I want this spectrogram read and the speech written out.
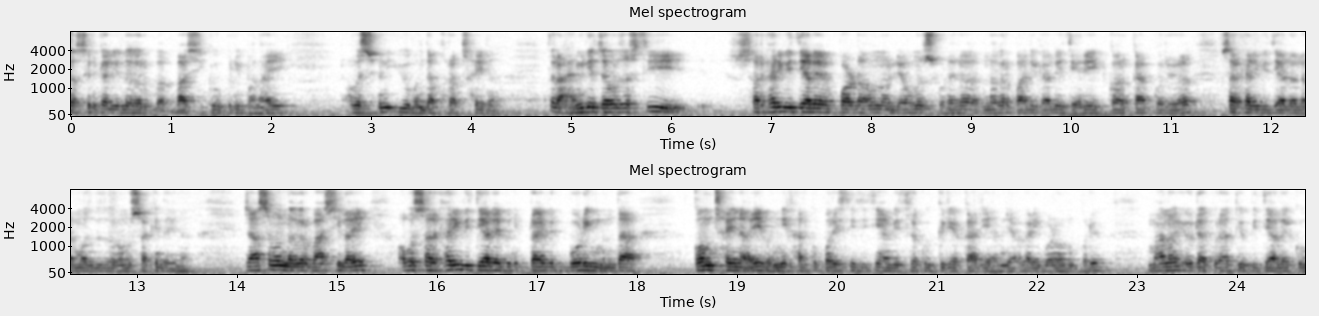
दक्षिणकाली नगरवासीको पनि भनाइ अवश्य पनि योभन्दा फरक छैन। तर हामीले जबरजस्ती सरकारी विद्यालयमा पढ्न आउन ल्याउनुहोस् भनेर नगरपालिकाले धेरै कर काप गरेर सरकारी विद्यालयलाई मजबुत बनाउन सकिँदैन। जहाँसम्म नगरवासीलाई अब सरकारी विद्यालय पनि प्राइभेट बोर्डिङभन्दा कम छैन है भन्ने खालको परिस्थिति त्यहाँभित्रको गृह कार्य हामीले अगाडि बढाउनु पऱ्यो मानव एउटा कुरा त्यो विद्यालयको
